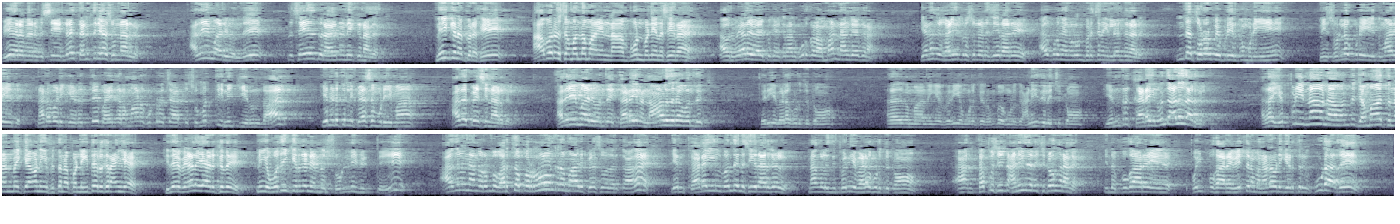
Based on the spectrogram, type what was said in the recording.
வேற வேற விஷயங்களை தனித்தனியா சொன்னார்கள். அதே மாதிரி வந்து இந்த செய்தி ராயனை நீக்கினாங்க. நீக்கின பிறகு அவர் சம்பந்தமா நான் போன் பண்ணி என்ன செய்யறேன் அவர் வேலை வாய்ப்பு கேட்கிறாரு கொடுக்கலாமான்னு நான் கேட்கிறேன். எனக்கு கலியல் ரசூல் என்ன செய்யறாரு அது கொடுங்க எங்களுக்கு ஒன்றும் பிரச்சனை இல்லைங்கிறாரு. இந்த தொடர்பு எப்படி இருக்க முடியும்? நீ சொல்லக்கூடிய இது மாதிரி இது நடவடிக்கை எடுத்து பயங்கரமான குற்றச்சாட்டு சுமத்தி நீக்கி இருந்தால் என்னிடத்தில் நீ பேச முடியுமா? அதை பேசினார்கள். அதே மாதிரி வந்து கடையில் நாலு தடவை வந்து பெரிய விலை கொடுத்துட்டோம். அதாவது நம்ம நீங்க பெரிய உங்களுக்கு ரொம்ப உங்களுக்கு அணிதளிச்சிட்டோம் என்று கடையில் வந்து அழுதார்கள். அதான் எப்படின்னா நான் வந்து ஜமாத்து நன்மைக்காக நீங்க பித்தனை பண்ணிக்கிட்டே இருக்கிறாங்க. இதே வேலையா இருக்குது. நீங்க ஒதுங்கிருங்கன்னு என்று சொல்லிவிட்டு அதுல நாங்க ரொம்ப வருத்தப்படுறோம்ன்ற மாதிரி பேசுவதற்காக என் கடையில் வந்து என்ன செய்கிறார்கள்? நாங்கள் இது பெரிய விலை கொடுத்துட்டோம். தப்பு செஞ்சு அணிதளிச்சிட்டோங்கிறாங்க இந்த புகாரை பொய் புகாரை வைத்து நம்ம நடவடிக்கை எடுத்திருக்க கூடாது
